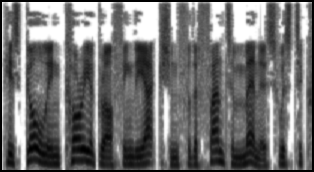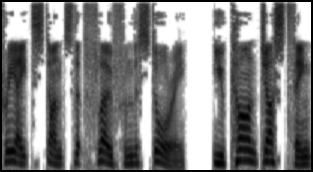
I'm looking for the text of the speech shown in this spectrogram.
His goal in choreographing the action for The Phantom Menace was to create stunts that flow from the story. You can't just think,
